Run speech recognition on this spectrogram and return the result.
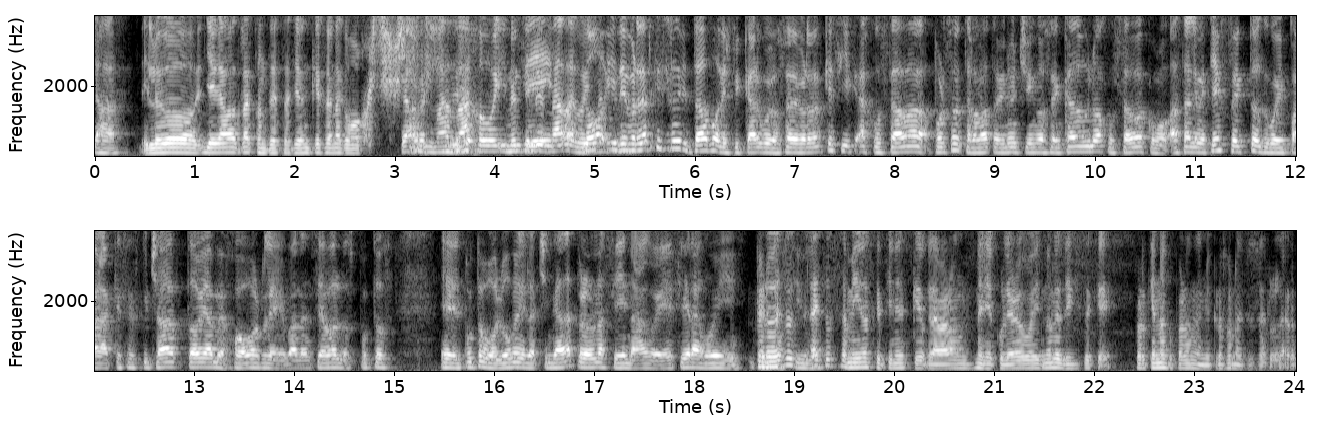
Ajá. Y luego llega otra contestación que suena como y más bajo, güey, y no entiendes Sí, nada, güey. No, y de verdad que sí lo intentaba modificar, güey. O sea, de verdad que sí ajustaba. Por eso tardaba también un chingo. O sea, en cada uno ajustaba como. Hasta le metía efectos, güey, para que se escuchara todavía mejor. Le balanceaba los putos. El puto volumen y la chingada. Pero aún así, nada, güey. Sí era muy. Pero esos, a estos amigos que tienes que grabaron medio culero, güey, ¿no les dijiste que por qué no ocuparon el micrófono de su celular?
